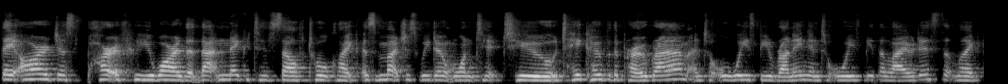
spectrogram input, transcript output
they are just part of who you are that that negative self-talk like as much as we don't want it to take over the program and to always be running and to always be the loudest that like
